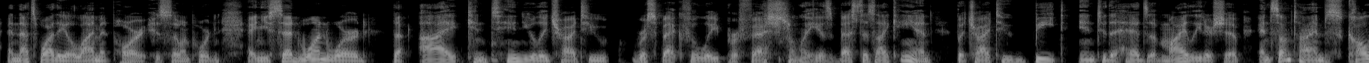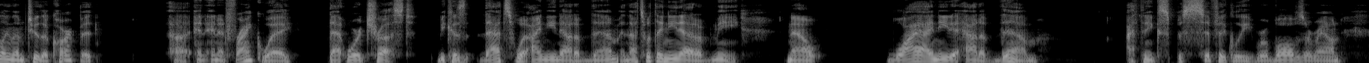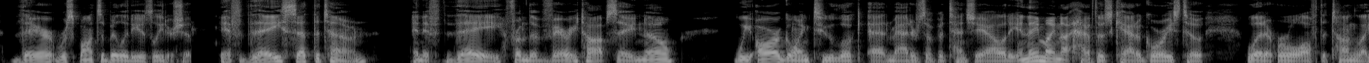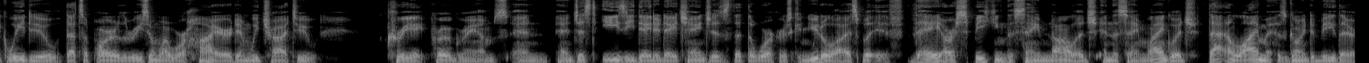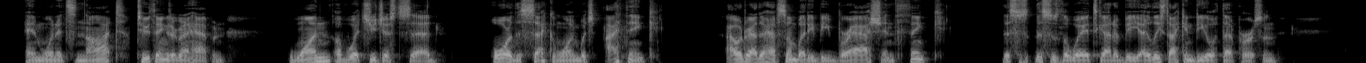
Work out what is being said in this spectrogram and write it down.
And that's why the alignment part is so important. And you said one word that I continually try to respectfully, professionally, as best as I can, but try to beat into the heads of my leadership and sometimes calling them to the carpet uh, in, in a frank way, that word trust, because that's what I need out of them and that's what they need out of me. Now, why I need it out of them, I think specifically revolves around their responsibility as leadership. If they set the tone and if they, from the very top, say, no, we are going to look at matters of potentiality, and they might not have those categories to let it roll off the tongue like we do. That's a part of the reason why we're hired, and we try to create programs and and just easy day-to-day changes that the workers can utilize but if they are speaking the same knowledge in the same language that alignment is going to be there and when it's not two things are going to happen one of what you just said or the second one, which I think I would rather have somebody be brash and think this is this is the way it's got to be. At least I can deal with that person.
